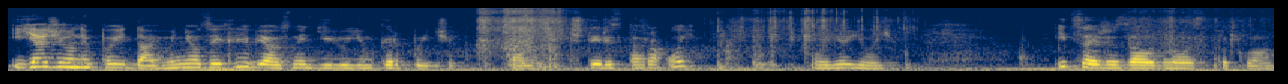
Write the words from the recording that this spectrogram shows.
і я ж його не поїдаю. Мені оцей хліб, я ось неділю їм кирпичик. Там 400 грам. Ой. Ой-ой-ой. І цей же заодно ось пекла.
